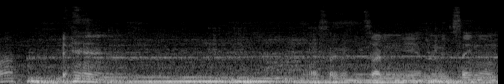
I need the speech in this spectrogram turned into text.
Aber. Was soll ich sagen hier? Nur mit Zähne und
